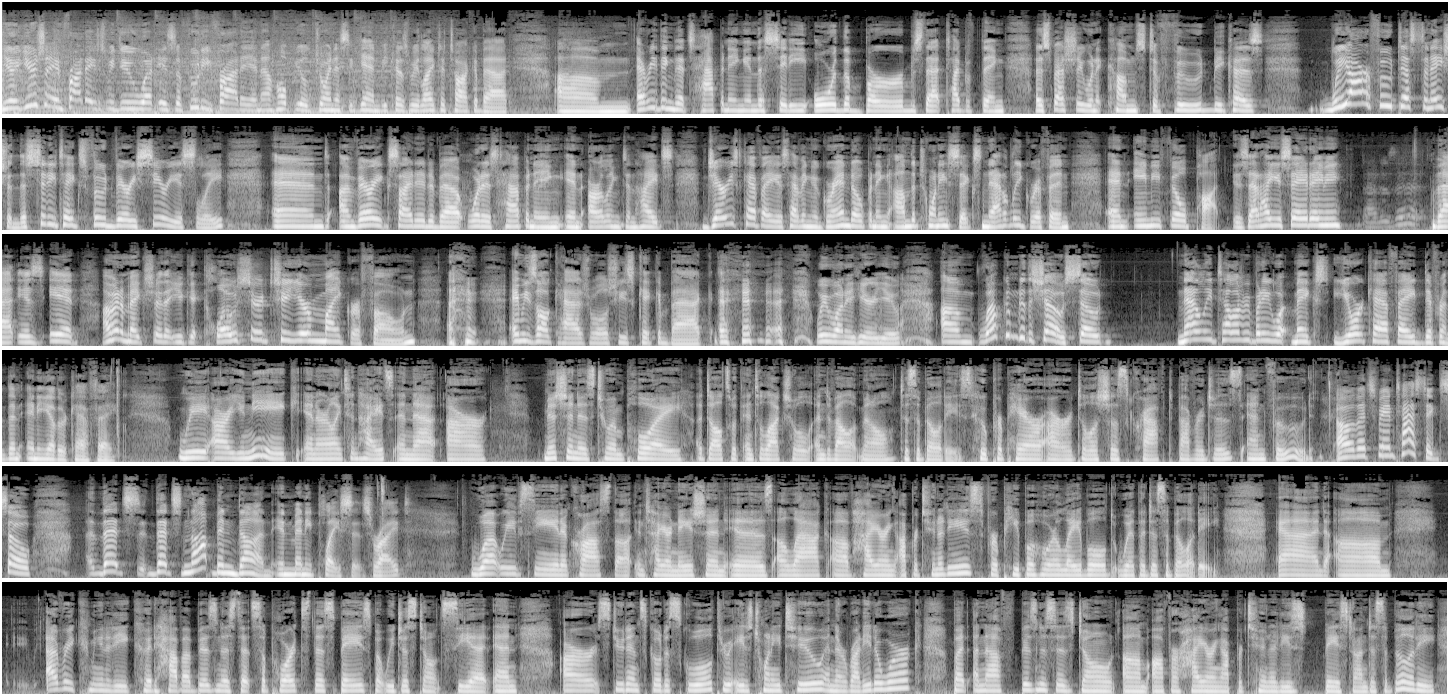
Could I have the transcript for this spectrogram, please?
You know, usually on Fridays we do what is a Foodie Friday, and I hope you'll join us again because we like to talk about um, everything that's happening in the city or the burbs, that type of thing, especially when it comes to food, because we are a food destination. The city takes food very seriously, and I'm very excited about what is happening in Arlington Heights. Gerry's Cafe is having a grand opening on the 26th. Natalie Griffin and Amy Philpott. Is that how you say it, Amy? That is it. I'm going to make sure that you get closer to your microphone. Amy's all casual. She's kicking back. we want to hear you. Um, welcome to the show. So, Natalie, tell everybody what makes your cafe different than any other cafe. We are unique in Arlington Heights in that our mission is to employ adults with intellectual and developmental disabilities who prepare our delicious craft beverages and food. Oh, that's fantastic. So that's that's not been done in many places, right? What we've seen across the entire nation is a lack of hiring opportunities for people who are labeled with a disability. And, um, every community could have a business that supports this base, but we just don't see it. And our students go to school through age 22 and they're ready to work, but enough businesses don't um, offer hiring opportunities based on disability.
